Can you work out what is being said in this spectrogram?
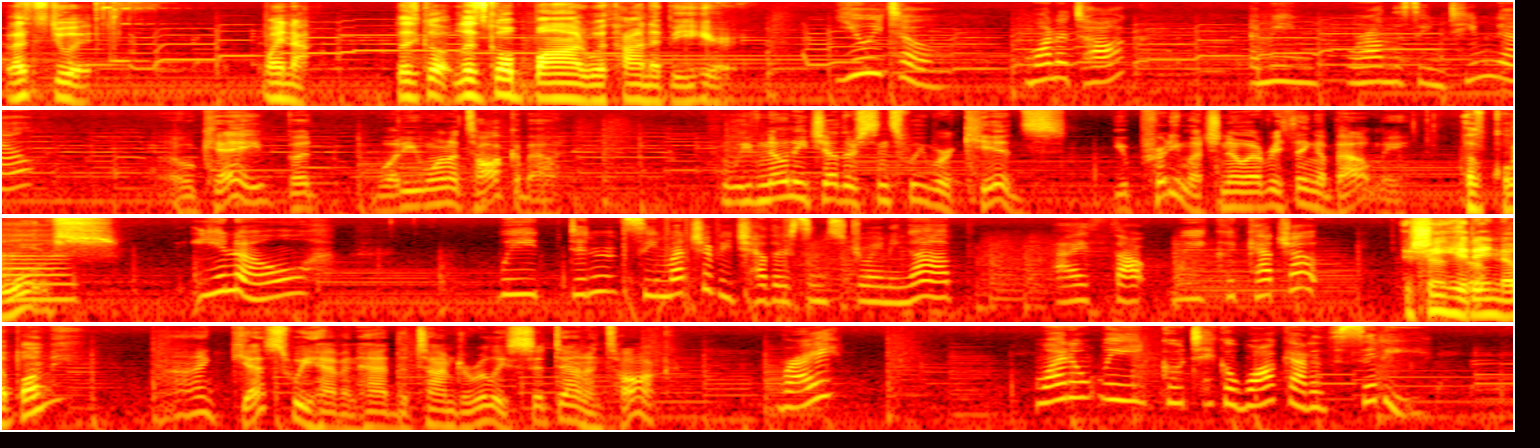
Let's do it. Why not? Let's go. Let's go bond with Hanabi here. Yuito, wanna talk? I mean, we're on the same team now. Okay, but what do you want to talk about? We've known each other since we were kids. You pretty much know everything about me. Of uh, course. You know, we didn't see much of each other since joining up. I thought we could catch up, Is she catch up. hitting up on me? I guess we haven't had the time to really sit down and talk. right? Why don't we go take a walk out of the city?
